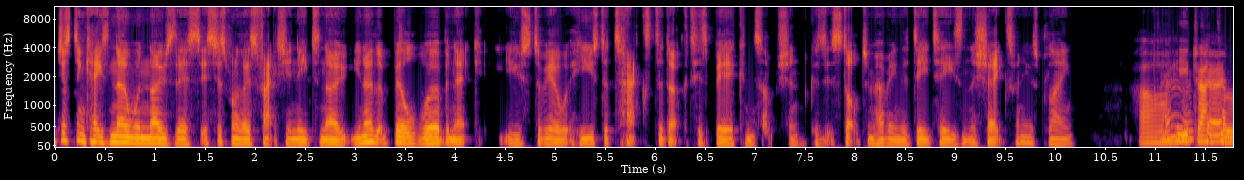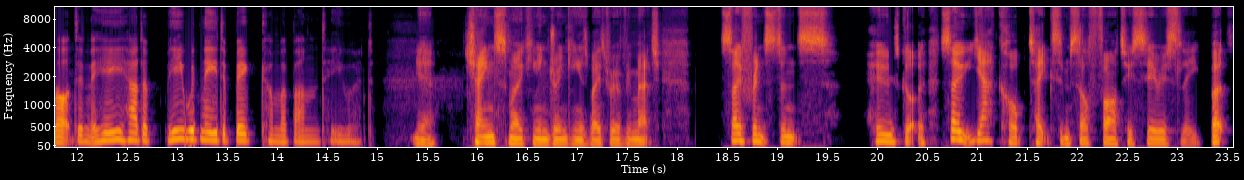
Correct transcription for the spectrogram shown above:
just in case no one knows this, it's just one of those facts you need to know. You know that Bill Werbeniuk used to be able he used to tax deduct his beer consumption because it stopped him having the DTS and the shakes when he was playing. Oh, Oh, he drank okay. a lot, didn't he? He had a. He would need a big cummerbund. He would. Yeah, chain smoking and drinking his way through every match. So, for instance, who's got? So Jakob takes himself far too seriously, but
